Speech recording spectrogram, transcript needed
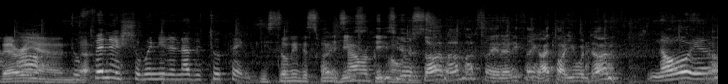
very uh, end. to finish, we need another two things. you still need the sweet Hey, and he's, he's your son. I'm not saying anything. I thought you were done. No, yeah, No,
